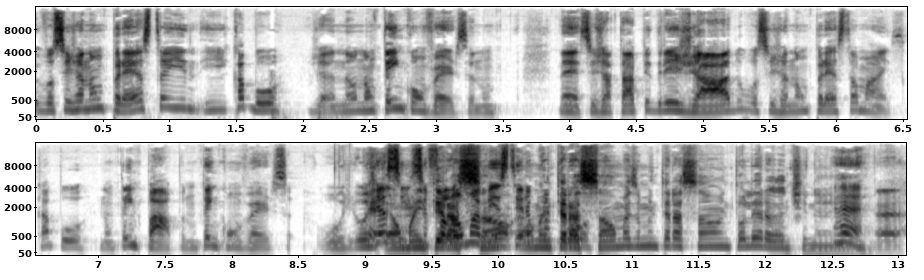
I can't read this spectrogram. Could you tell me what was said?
você já não presta e, e acabou. Já não, não tem conversa. Não, né? Você já tá apedrejado, você já não presta mais. Acabou. Não tem papo, não tem conversa. Hoje, hoje é, é, assim, uma você interação, falou uma besteira, é uma acabou. interação, mas é uma interação intolerante, né? É, É.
